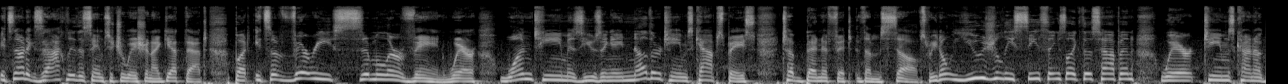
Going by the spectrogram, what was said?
It's not exactly the same situation, I get that, but it's a very similar vein where one team is using another team's cap space to benefit themselves. We don't usually see things like this happen where teams kind of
